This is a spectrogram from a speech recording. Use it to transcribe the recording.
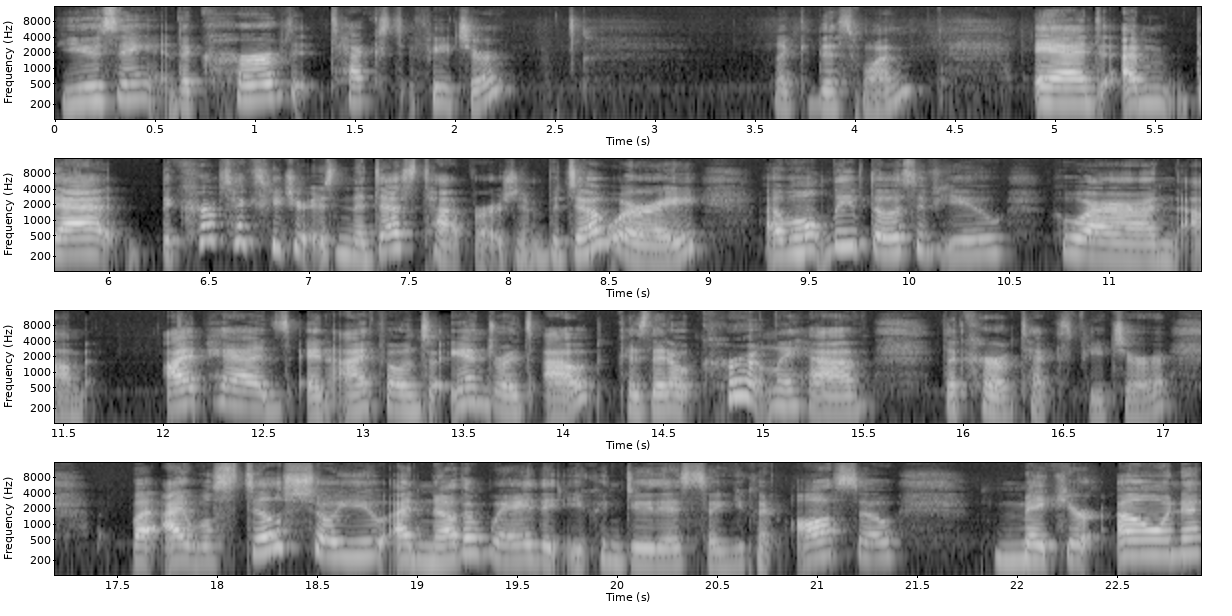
using the curved text feature like this one. And I'm that the curved text feature is in the desktop version, but don't worry, I won't leave those of you who are on um, iPads and iPhones or Androids out because they don't currently have the curved text feature. But I will still show you another way that you can do this so you can also make your own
